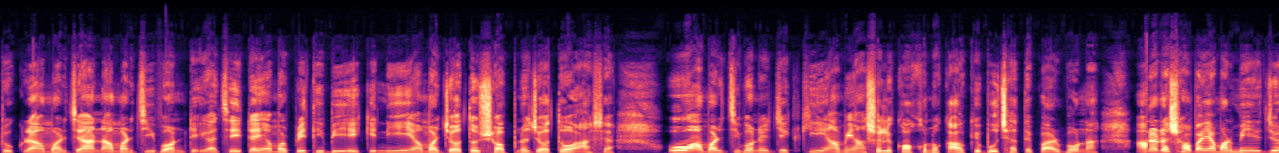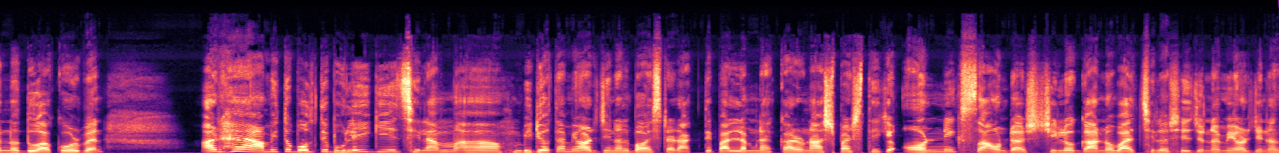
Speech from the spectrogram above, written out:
টুকরা, আমার যান আমার জীবন, ঠিক আছে? এটাই আমার পৃথিবী। একে নিয়ে আমার যত স্বপ্ন, যত আশা। ও আমার জীবনের যে কি, আমি আসলে কখনো কাউকে বোঝাতে পারব না। আপনারা সবাই আমার মেয়ের জন্য দোয়া করবেন। আর হ্যাঁ আমি তো বলতে ভুলেই গিয়েছিলাম ভিডিওতে আমি অরিজিনাল ভয়েসটা রাখতে পারলাম না, কারণ আশপাশ থেকে অনেক সাউন্ড আসছিল, গানও বাজছিল, সেজন্য আমি অরিজিনাল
